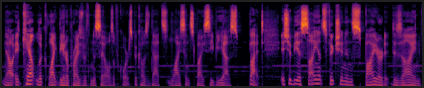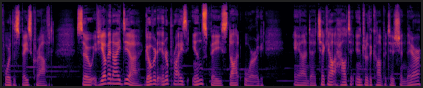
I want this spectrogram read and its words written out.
Now, it can't look like the Enterprise with nacelles, of course, because that's licensed by CBS, but it should be a science fiction inspired design for the spacecraft. So if you have an idea, go over to enterpriseinspace.org and uh, check out how to enter the competition there,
